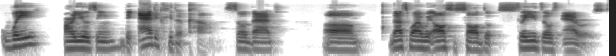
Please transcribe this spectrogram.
we are using the educated account so that um, that's why we also saw the, see those errors.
